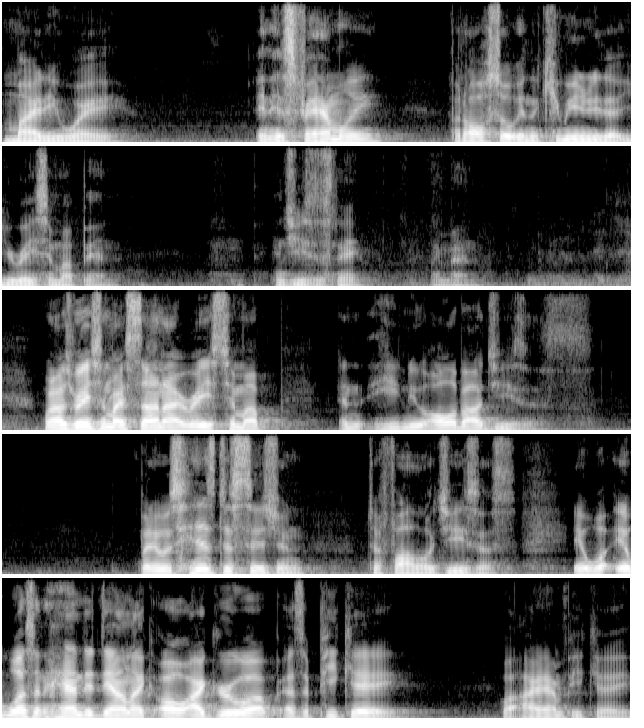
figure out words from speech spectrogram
mighty way in his family, but also in the community that you raise him up in. In Jesus' name, amen. When I was raising my son, I raised him up and he knew all about Jesus. But it was his decision to follow Jesus. It, w- it wasn't handed down like, oh, I grew up as a PK. Well, I am PK.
